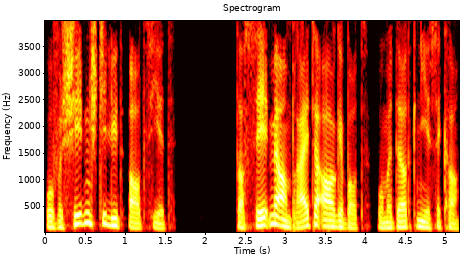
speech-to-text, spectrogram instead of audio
wo verschiedenste Leute anzieht. Das sieht man am breiten Angebot, wo man dort genießen kann.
